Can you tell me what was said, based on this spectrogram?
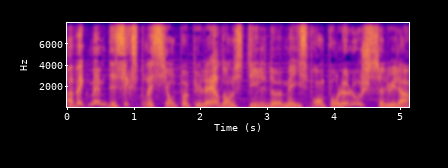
avec même des expressions populaires dans le style de Mais il se prend pour le louche, celui-là,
